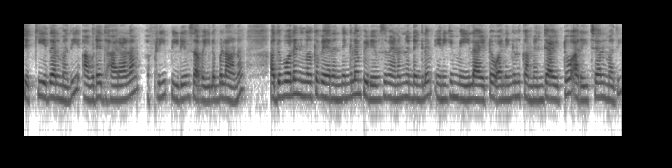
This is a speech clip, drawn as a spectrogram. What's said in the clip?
ചെക്ക് ചെയ്താൽ മതി. അവിടെ ധാരാളം free P D Fs available ആണ്. അതുപോലെ നിങ്ങൾക്ക് വേറെ എന്തെങ്കിലും പി ഡി എഫ്സ് വേണമെന്നുണ്ടെങ്കിലും എനിക്ക് മെയിലായിട്ടോ അല്ലെങ്കിൽ കമന്റായിട്ടോ അറിയിച്ചാൽ മതി.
